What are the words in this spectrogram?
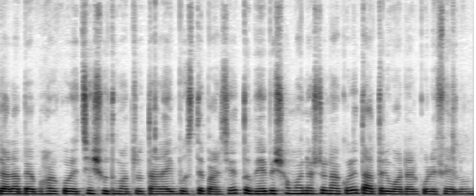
যারা ব্যবহার করেছে, শুধুমাত্র তারাই বুঝতে পারছে। তো ভেবে সময় নষ্ট না করে তাড়াতাড়ি অর্ডার করে ফেলুন।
